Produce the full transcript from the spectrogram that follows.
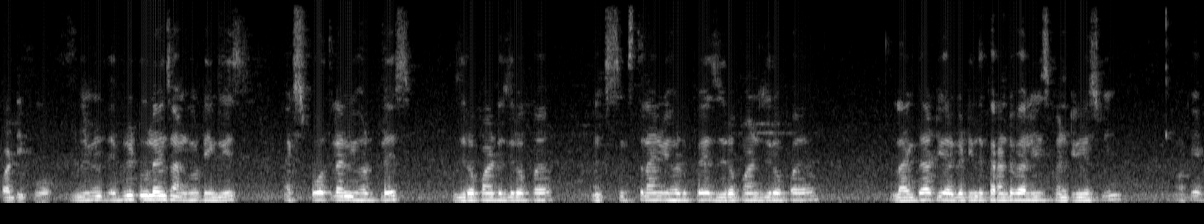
44 means every two lines i'm going to increase next fourth line you have to place 0 0.05 next sixth line you have to place 0 0.05 like that you are getting the current values continuously. Okay?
